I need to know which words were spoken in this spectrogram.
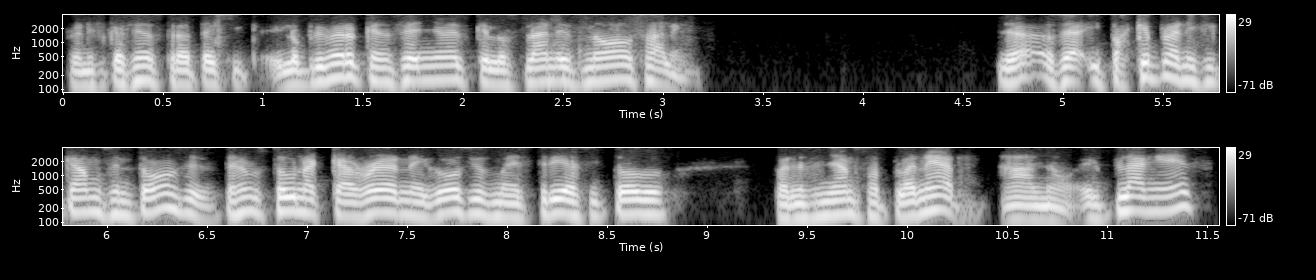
planificación estratégica y lo primero que enseño es que los planes no salen. ¿Ya? O sea, ¿y para qué planificamos entonces? Tenemos toda una carrera, negocios, maestrías y todo para enseñarnos a planear. Ah, no, el plan es,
